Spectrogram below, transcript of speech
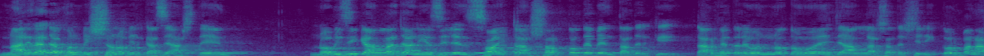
নারীরা যখন বিশ্বনবীর কাছে আসতেন নবীজিকে আল্লাহ জানিয়েছিলেন ছয়টা শর্ত দেবেন তাদেরকে। তার ভেতরে অন্যতম এই যে আল্লাহর সাথে শিরিক করবা না,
